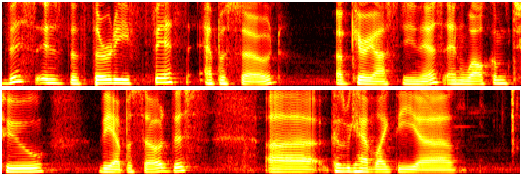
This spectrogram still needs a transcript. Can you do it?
This is the 35th episode of Curiosityness, and welcome to the episode. This, because we have like the uh,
